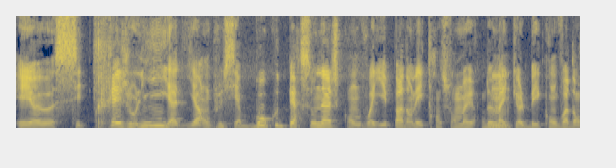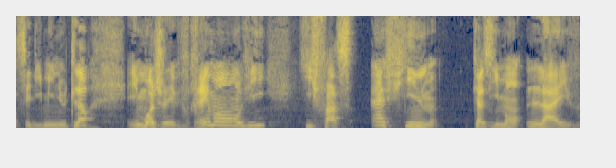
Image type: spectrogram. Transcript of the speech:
et euh, c'est très joli, il y, a, il y a en plus il y a beaucoup de personnages qu'on ne voyait pas dans les Transformers de Mm. Michael Bay qu'on voit dans ces 10 minutes-là, et moi j'ai vraiment envie qu'ils fassent un film quasiment live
